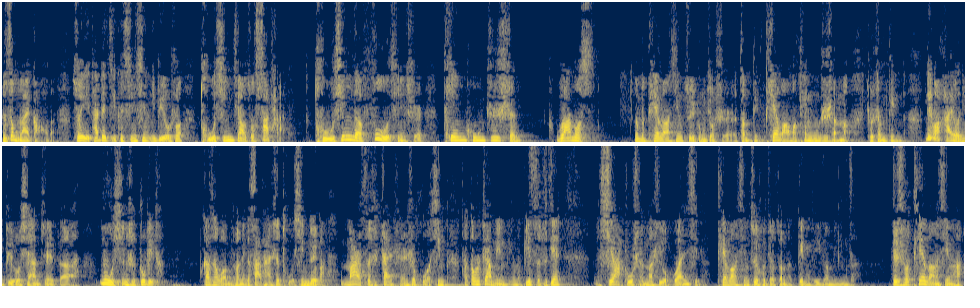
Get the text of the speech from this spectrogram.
是这么来搞的。所以它这几颗行星，你比如说土星叫做萨坦，土星的父亲是天空之神乌拉诺斯，那么天王星最终就是这么定，天王嘛，天空之神嘛，就这么定的。另外还有，你比如像这个。木星是朱比特，刚才我们说那个萨坦是土星，对吧？马尔斯是战神，是火星，它都是这样命名的，彼此之间，希腊诸神嘛是有关系的。天王星最后就这么定了一个名字，这是说天王星哈。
